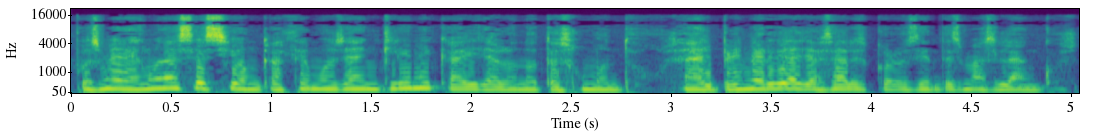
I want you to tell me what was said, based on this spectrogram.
Pues mira, en una sesión que hacemos ya en clínica y ya lo notas un montón. O sea, el primer día ya sales con los dientes más blancos.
